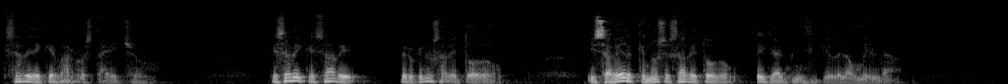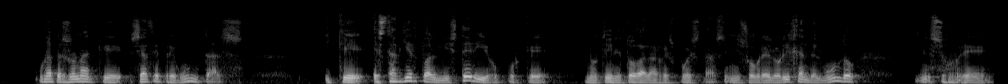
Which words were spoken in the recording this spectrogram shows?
que sabe de qué barro está hecho, que sabe que sabe, pero que no sabe todo. Y saber que no se sabe todo es ya el principio de la humildad. Una persona que se hace preguntas y que está abierto al misterio porque no tiene todas las respuestas ni sobre el origen del mundo ni sobre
